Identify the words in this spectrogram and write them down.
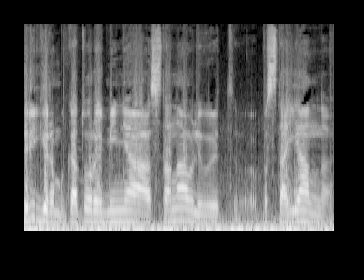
триггером, который меня останавливает постоянно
